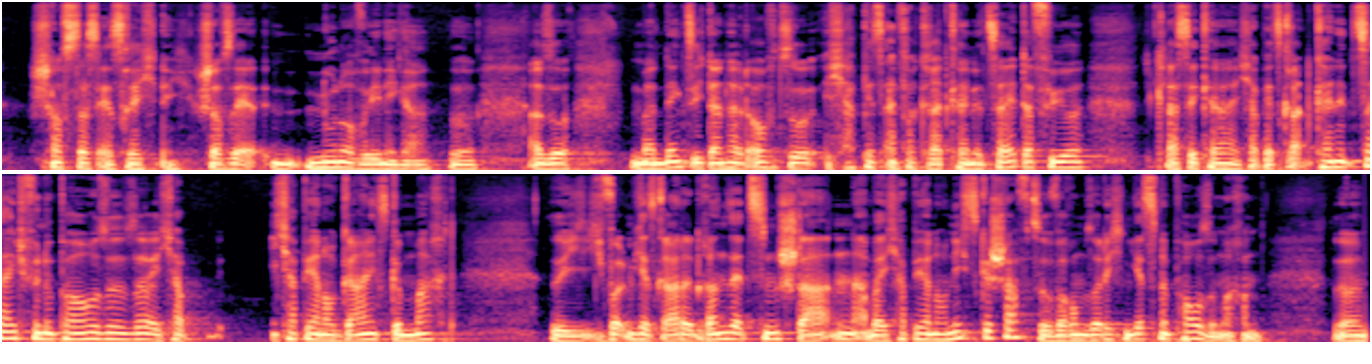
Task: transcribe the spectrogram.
schaffst das erst recht nicht, schaffst nur noch weniger. So. Also man denkt sich dann halt oft so, ich habe jetzt einfach gerade keine Zeit dafür. Klassiker, ich habe jetzt gerade keine Zeit für eine Pause. So, ich habe ich hab ja noch gar nichts gemacht. Also ich, ich wollte mich jetzt gerade dran setzen, starten, aber ich habe ja noch nichts geschafft. So, warum soll ich denn jetzt eine Pause machen? So,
